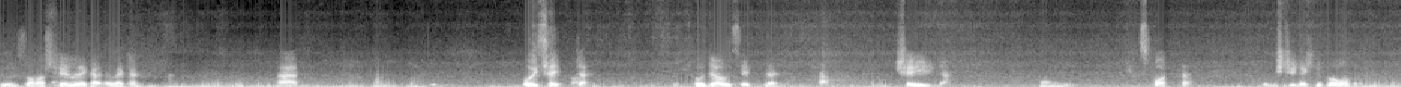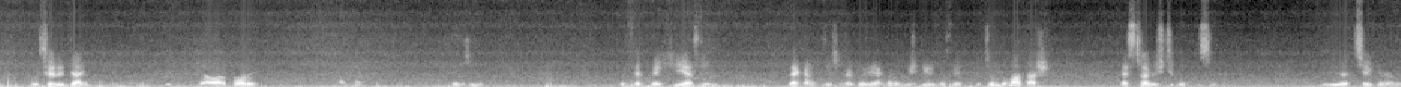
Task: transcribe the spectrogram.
ফুল কমার্শিয়াল এলাকা। আর ওই সাইডটা, সোজা ওই সাইডটা স্পটটা। বৃষ্টিটা একটু কম ওই সাইডে যাই। যাওয়ার পরে দেখি, ওই সাইডটা কি আছে দেখানোর চেষ্টা করি। এখনও বৃষ্টি হতেছে প্রচণ্ড বাতাস বৃষ্টি করতেছে। বুঝে যাচ্ছে একেবারে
